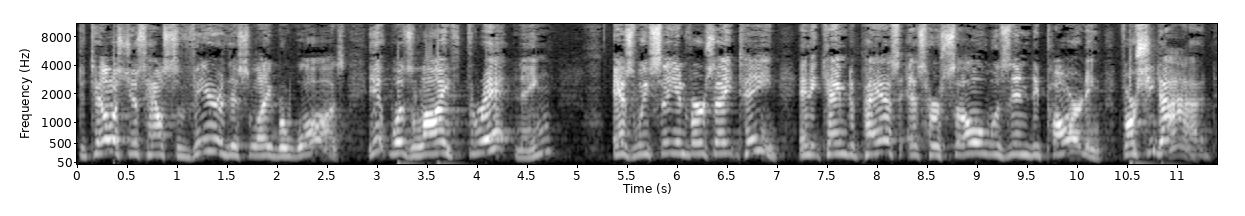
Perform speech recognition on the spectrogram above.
to tell us just how severe this labor was. It was life threatening, as we see in verse 18. And it came to pass as her soul was in departing, for she died.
